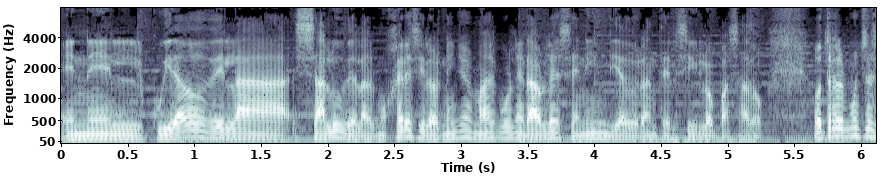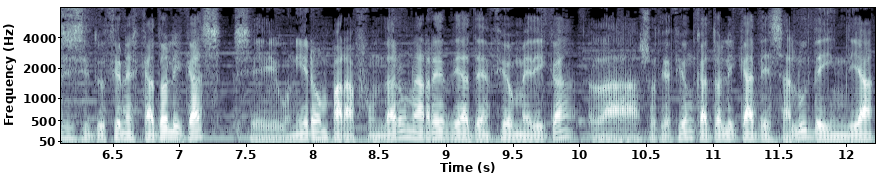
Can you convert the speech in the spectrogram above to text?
en el cuidado de la salud de las mujeres y los niños más vulnerables en India durante el siglo pasado. Otras muchas instituciones católicas se unieron para fundar una red de atención médica, la Asociación Católica de Salud de India,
